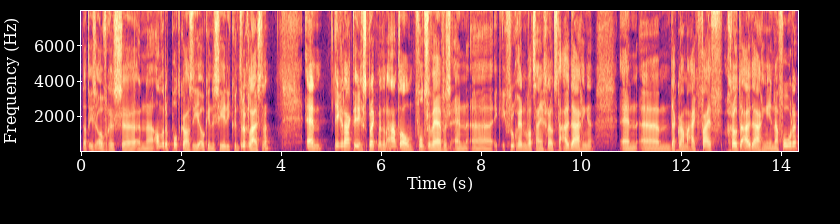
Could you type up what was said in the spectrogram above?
Dat is overigens uh, een andere podcast die je ook in de serie kunt terugluisteren. En ik raakte in gesprek met een aantal fondsenwervers en uh, ik, ik, vroeg hen wat zijn je grootste uitdagingen. En um, daar kwamen eigenlijk vijf grote uitdagingen in naar voren.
